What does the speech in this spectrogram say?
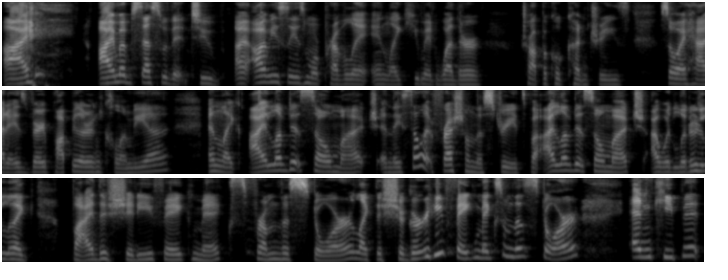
I. I'm obsessed with it too. I obviously is more prevalent in like humid weather tropical countries. So I had it. It's very popular in Colombia. And like I loved it so much. And they sell it fresh on the streets, but I loved it so much. I would literally like buy the shitty fake mix from the store, like the sugary fake mix from the store, and keep it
